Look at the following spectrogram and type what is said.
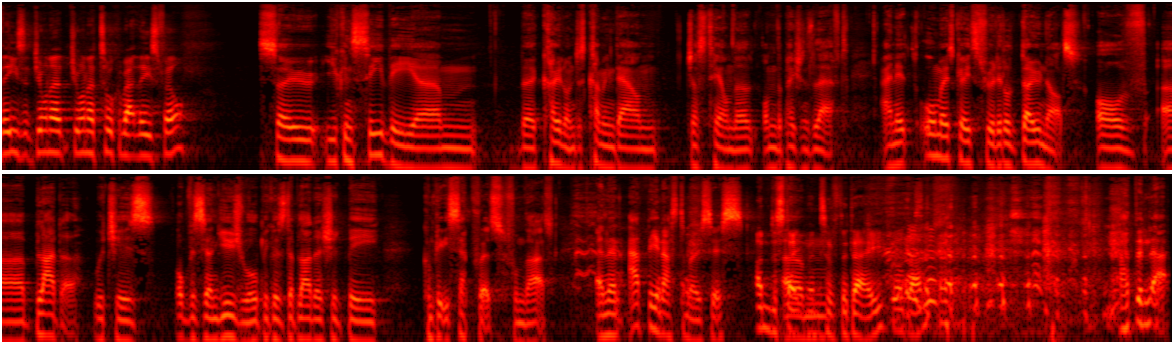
these, do you want to talk about these, Phil? So you can see the um, the colon just coming down just here on the on the patient's left, and it almost goes through a little donut of uh, bladder, which is obviously unusual because the bladder should be completely separate from that. And then at the anastomosis, Understatement of the day. Well done. at the,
